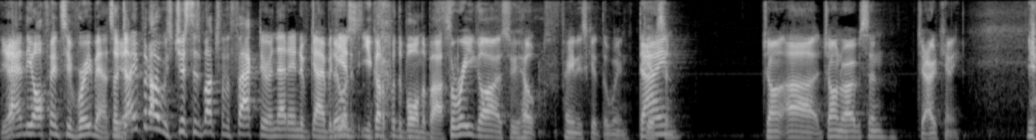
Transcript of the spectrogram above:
Yeah. and the offensive rebound. So Yeah. Dane Pineau was just as much of a factor in that end of game, but There the end, you got to put the ball in the basket. Three guys who helped Phoenix get the win: Dane, Gibson. John, uh, John Roberson, Jared Kenny.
